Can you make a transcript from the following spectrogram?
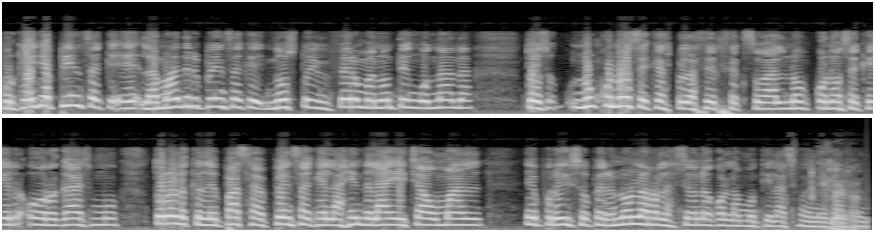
porque ella piensa que, eh, la madre piensa que no estoy enferma, no tengo nada, entonces no conoce qué es placer sexual, no conoce qué es orgasmo, todo lo que le pasa, piensa que la gente la ha echado mal, es por eso, pero no la relaciona con la mutilación en claro.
